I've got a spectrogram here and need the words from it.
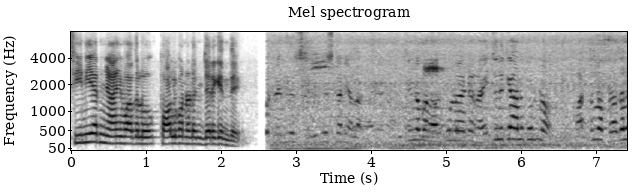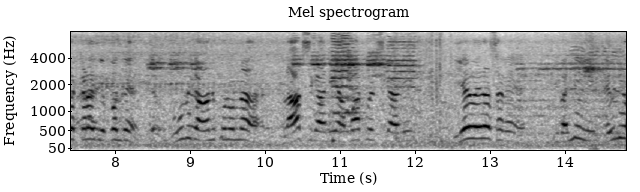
సీనియర్ న్యాయవాదులు పాల్గొనడం జరిగింది. ముఖ్యంగా మనం అనుకున్నాం అంటే రైతులకే అనుకుంటున్నాం. పట్టణ ప్రజలకు కూడా ఇది ఇబ్బందే. భూమికి ఆనుకుని ఉన్న ఫ్లాట్స్ కానీ అపార్ట్మెంట్స్ కానీ ఏవైనా సరే ఇవన్నీ రెవెన్యూ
